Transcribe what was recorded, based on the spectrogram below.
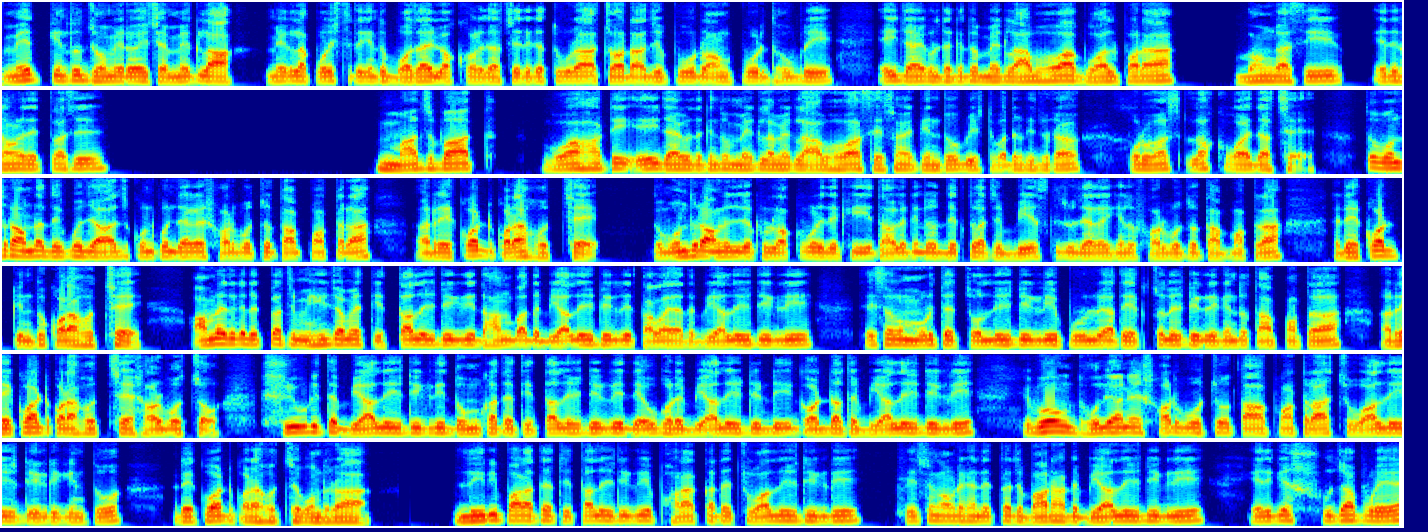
মেঘ কিন্তু জমে রয়েছে। মেঘলা মেঘলা পরিস্থিতি কিন্তু বজায় লক্ষ্য করা যাচ্ছে। এদিকে তুরা, চররাজীপুর, রংপুর, ধুবড়ি, এই জায়গাগুলোতে কিন্তু মেঘলা আবহাওয়া, গোয়ালপাড়া বঙ্গাসি এদিকে আমরা দেখতে পাচ্ছি মাঝবাত, গুয়াহাটি, এই জায়গাগুলোতে কিন্তু মেঘলা মেঘলা আবহাওয়া, সেই সময় কিন্তু বৃষ্টিপাতের কিছুটা পূর্বাভাস লক্ষ্য করা যাচ্ছে। তো বন্ধুরা, আমরা দেখব যে আজ কোন কোন জায়গায় সর্বোচ্চ তাপমাত্রা রেকর্ড করা হচ্ছে। তো বন্ধুরা, আমরা যদি একটু লক্ষ্য করে দেখি, তাহলে কিন্তু দেখতে পাচ্ছি বেশ কিছু জায়গায় কিন্তু সর্বোচ্চ তাপমাত্রা রেকর্ড কিন্তু করা হচ্ছে। আমরা এদিকে দেখতে পাচ্ছি মিহিজামে তেতাল্লিশ ডিগ্রি, ধানবাদে বিয়াল্লিশ ডিগ্রি, তালাইয়াতে বিয়াল্লিশ ডিগ্রি, সেই সঙ্গে মুড়িতে চল্লিশ ডিগ্রি, পুরুলিয়াতে একচল্লিশ ডিগ্রি কিন্তু তাপমাত্রা রেকর্ড করা হচ্ছে সর্বোচ্চ। শিউড়িতে বিয়াল্লিশ ডিগ্রি, দুমকাতে তেতাল্লিশ ডিগ্রি, দেওঘরে বিয়াল্লিশ ডিগ্রি, গড্ডাতে বিয়াল্লিশ ডিগ্রি এবং ধুলিয়ানে সর্বোচ্চ তাপমাত্রা চুয়াল্লিশ ডিগ্রি কিন্তু রেকর্ড করা হচ্ছে বন্ধুরা। লিরিপাড়াতে তেতাল্লিশ ডিগ্রি, ফারাক্কাতে চুয়াল্লিশ ডিগ্রি, সেই সঙ্গে আমরা এখানে দেখতে পাচ্ছি বারহাটে বিয়াল্লিশ ডিগ্রি এদিকে সুজাপুরে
